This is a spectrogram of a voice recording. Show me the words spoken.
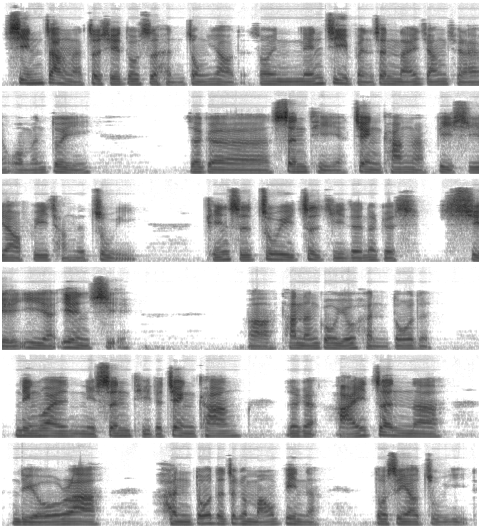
心脏啊，这些都是很重要的。所以年纪本身来讲起来，我们对于这个身体健康啊，必须要非常的注意。平时注意自己的那个血液啊，验血啊，它能够有很多的。另外，你身体的健康，这个癌症啊、瘤啦，很多的这个毛病呢，都是要注意的。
